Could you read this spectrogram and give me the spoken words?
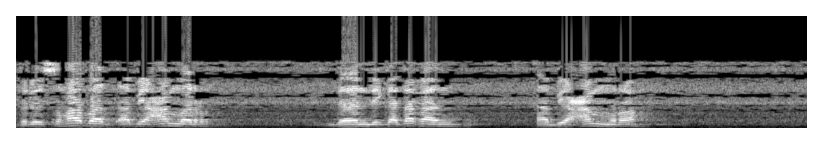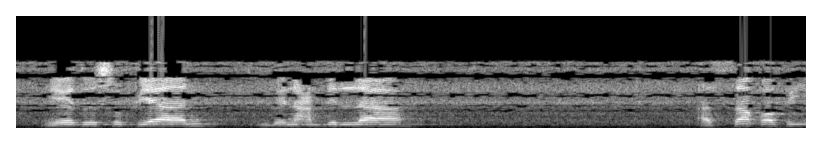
Dari sahabat Abi Amr dan dikatakan Abi Amrah yaitu Sufyan bin Abdullah As-Saqafi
